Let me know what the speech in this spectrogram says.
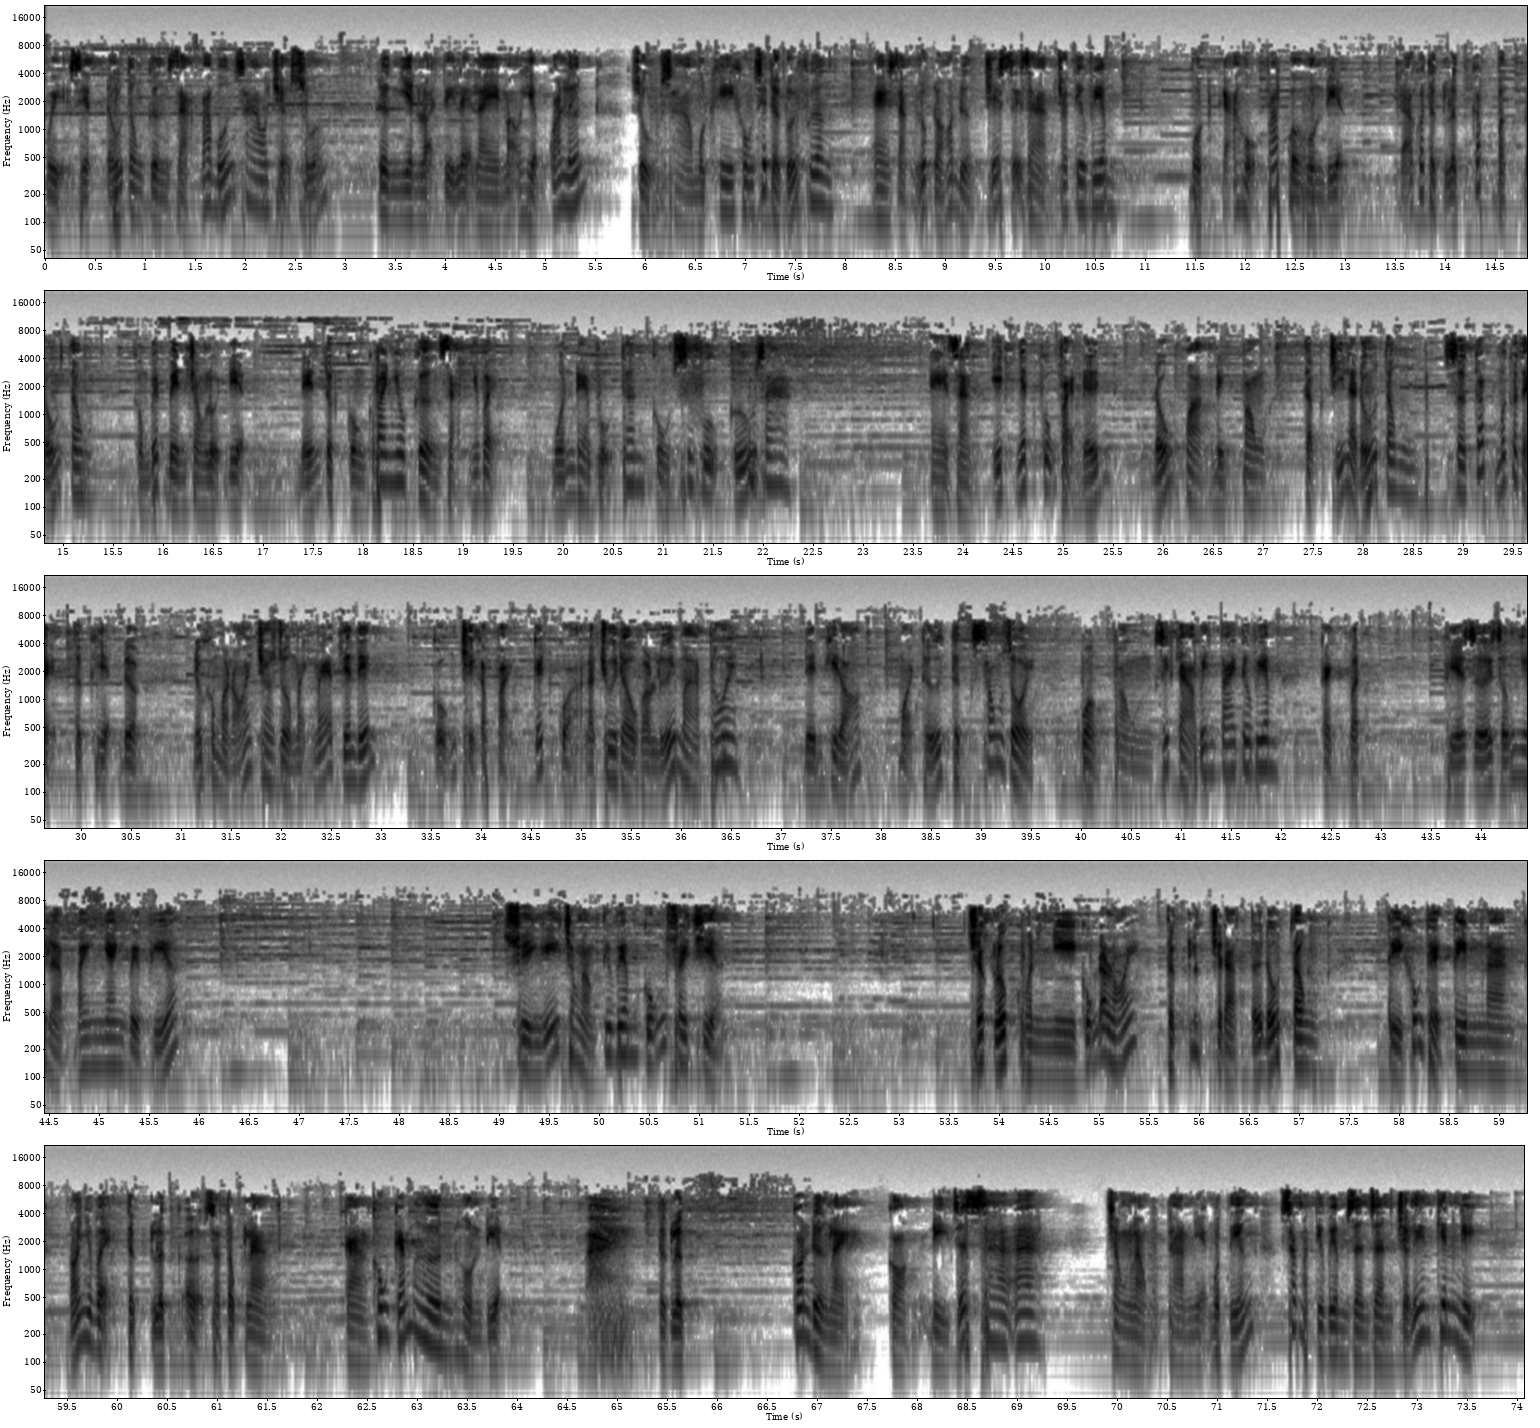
hủy diệt đấu tông cường giả ba bốn sao trở xuống. Đương nhiên loại tỷ lệ này mạo hiểm quá lớn, dù sao một khi không giết được đối phương, e rằng lúc đó đường chết dễ dàng cho tiêu viêm. Một gã hộ pháp của hồn điện đã có thực lực cấp bậc đấu tông, không biết bên trong nội điện đến tuyệt cùng có bao nhiêu cường giả như vậy, muốn đem phụ thân cùng sư phụ cứu ra. E rằng ít nhất cũng phải đến đấu hoàng đỉnh phong, thậm chí là đấu tông sơ cấp mới có thể thực hiện được. Nếu không mà nói cho dù mạnh mẽ tiến đến, cũng chỉ gặp phải kết quả là chui đầu vào lưới mà thôi. Đến khi đó, mọi thứ thực xong rồi, cuồng phòng giết gào bên tai tiêu viêm, cảnh vật phía dưới giống như là bay nhanh về phía. Suy nghĩ trong lòng tiêu viêm cũng xoay chuyển, Trước lúc Huân Nhi cũng đã nói, thực lực chưa đạt tới đấu tông, thì không thể tìm nàng. Nói như vậy, thực lực ở gia tộc làng càng không kém hơn hồn điện. Ai, thực lực, con đường này còn đi rất xa a. Trong lòng than nhẹ một tiếng, sắc mặt tiêu viêm dần dần trở lên kiên nghị.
